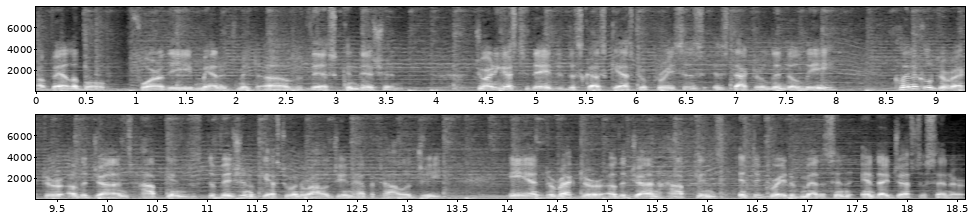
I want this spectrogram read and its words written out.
available for the management of this condition. Joining us today to discuss gastroparesis is Dr. Linda Lee, Clinical Director of the Johns Hopkins Division of Gastroenterology and Hepatology, and Director of the Johns Hopkins Integrative Medicine and Digestive Center.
